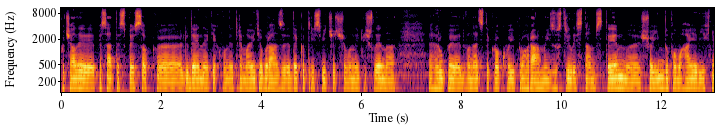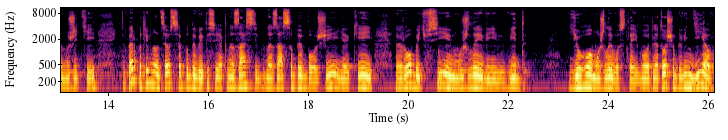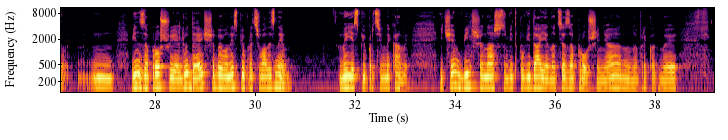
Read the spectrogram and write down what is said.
почали писати список е, людей, на яких вони тримають образи, декотрі свідчать, що вони пішли на групи 12-крокової програми і зустрілись там з тим, е, що їм допомагає в їхньому житті. І тепер потрібно на це все подивитися як на засіб, на засоби Божі, який робить всі можливі від його можливостей. Бо для того, щоб він діяв, він запрошує людей, щоб вони співпрацювали з ним. Ми є співпрацівниками. І чим більше нас відповідає на це запрошення, ну, наприклад, ми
